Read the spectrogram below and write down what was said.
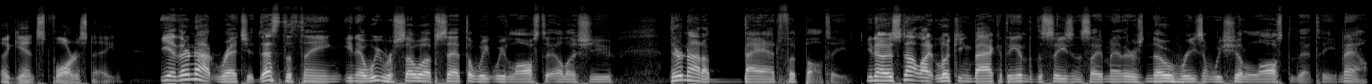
against Florida State. Yeah, they're not wretched. That's the thing. You know, we were so upset the week we lost to LSU. They're not a bad football team. You know, it's not like looking back at the end of the season and say, man, there's no reason we should have lost to that team. Now,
